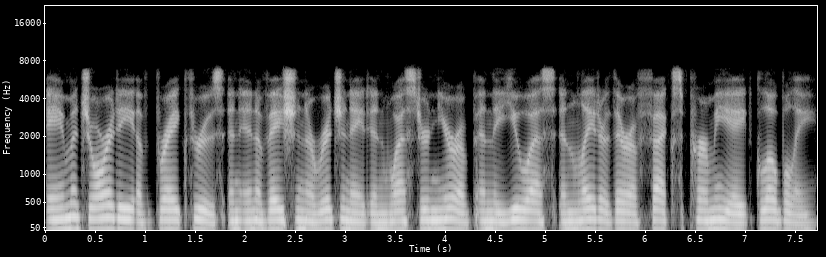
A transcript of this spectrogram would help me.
A majority of breakthroughs and innovation originate in Western Europe and the US and later their effects permeate globally.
